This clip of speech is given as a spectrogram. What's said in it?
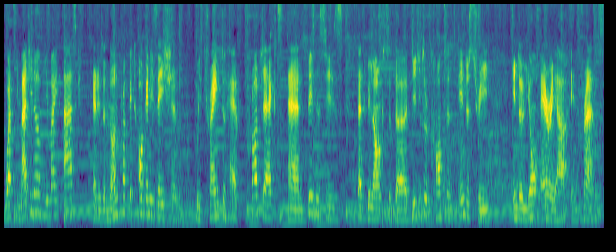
what Imaginove you might ask? It is a non-profit organization is trying to help projects and businesses that belongs to the digital content industry in the Lyon area in France.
